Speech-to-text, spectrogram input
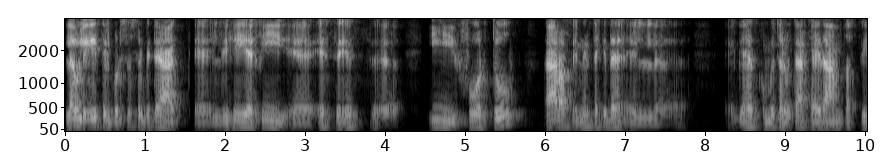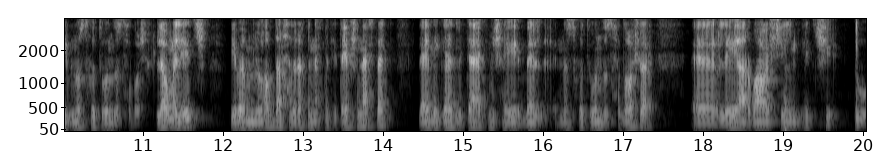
لو لقيت ال processor بتاعك آه، اللي هي فيه SSE 42 اعرف ان انت كده ال- الجهاز الكمبيوتر بتاعك هيدعم تسطيب نسخة ويندوز 11 لو ما لقيتش يبقى من الأفضل حضرتك إنك ما تتعبش نفسك لأن الجهاز بتاعك مش هيقبل نسخة ويندوز 11 آه، اللي هي 24 H 2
